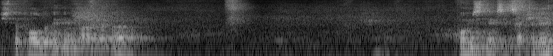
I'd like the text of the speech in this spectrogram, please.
İstifoldur dediyim qaydada. Komis tersi çəkilir.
